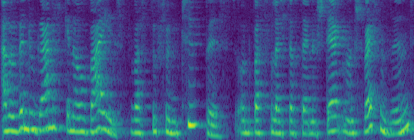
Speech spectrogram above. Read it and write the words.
Aber wenn du gar nicht genau weißt, was du für ein Typ bist und was vielleicht auch deine Stärken und Schwächen sind,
